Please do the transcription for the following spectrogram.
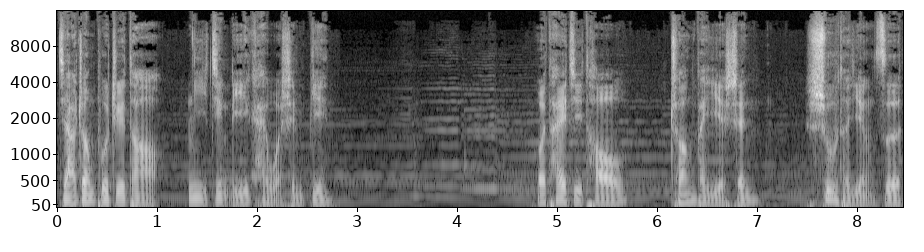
假装不知道你已经离开我身边。我抬起头，窗外夜深，树的影子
